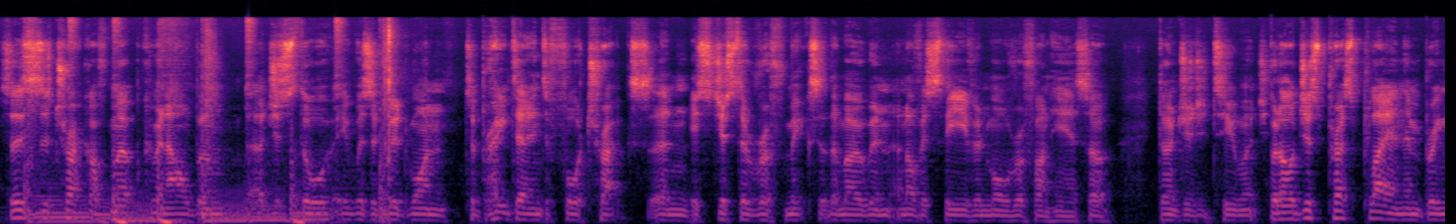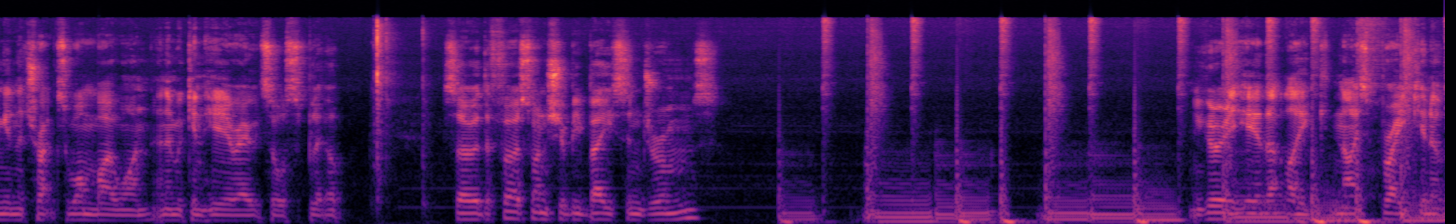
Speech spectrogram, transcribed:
So this is a track off my upcoming album. I just thought it was a good one to break down into four tracks and it's just a rough mix at the moment and obviously even more rough on here so don't judge it too much. But I'll just press play and then bring in the tracks one by one and then we can hear how it's all split up. So the first one should be bass and drums. You can already hear that like nice breaking up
